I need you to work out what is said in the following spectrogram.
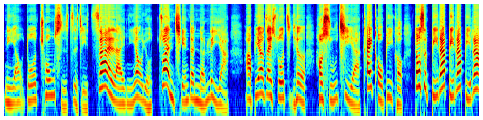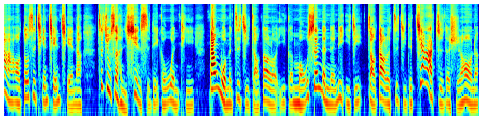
你要多充实自己，再来你要有赚钱的能力呀！啊，不要再说几个好俗气呀，开口闭口都是比啦比啦比啦哦，都是钱钱钱啊！这就是很现实的一个问题。当我们自己找到了一个谋生的能力，以及找到了自己的价值的时候呢，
